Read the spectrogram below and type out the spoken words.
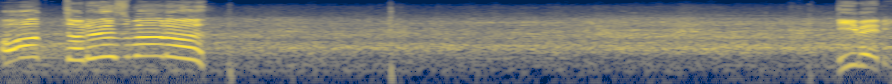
おっとルーズボール。リベリ。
